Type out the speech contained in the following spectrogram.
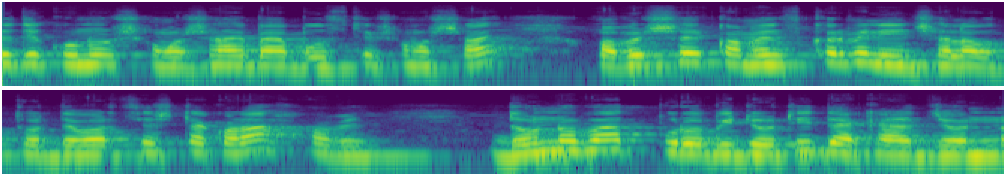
যদি কোনো সমস্যা হয় বা বুঝতে সমস্যা হয়, অবশ্যই কমেন্টস করবেন ইনশাল্লাহ উত্তর দেওয়ার চেষ্টা করা হবে। ধন্যবাদ, পুরো ভিডিওটি দেখার জন্য।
